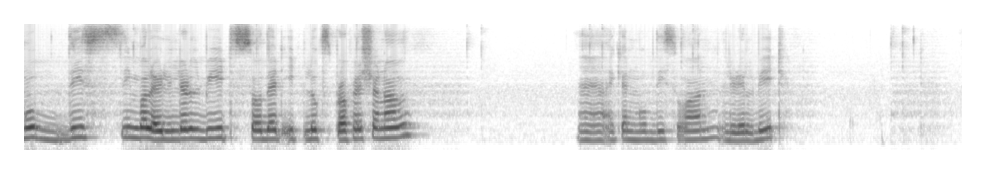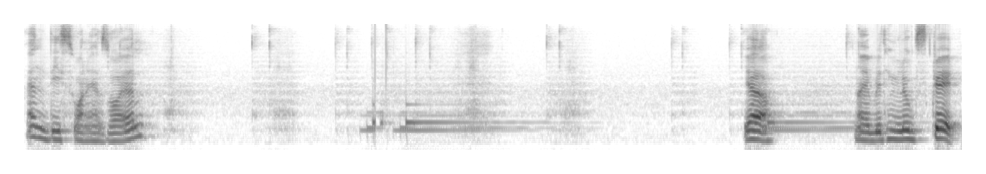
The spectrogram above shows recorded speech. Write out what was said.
move this symbol a little bit so that it looks professional. Uh, I can move this one a little bit and this one as well. Yeah. Now everything looks great.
